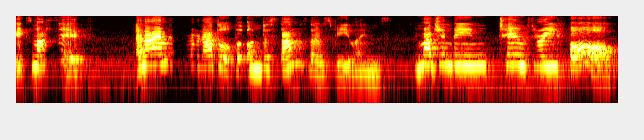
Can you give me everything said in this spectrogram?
It's massive. And I'm an adult that understands those feelings. Imagine being two, three, four.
